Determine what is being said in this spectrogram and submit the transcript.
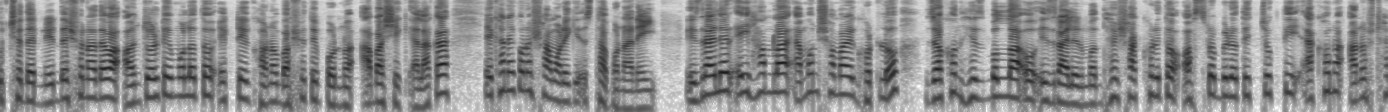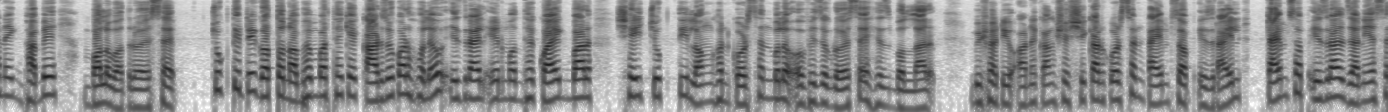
উচ্ছেদের নির্দেশনা দেওয়া অঞ্চলটি মূলত একটি ঘনবসতিপূর্ণ আবাসিক এলাকা, এখানে কোনো সামরিক স্থাপনা নেই। ইসরায়েলের এই হামলা এমন সময় ঘটল যখন হিজবুল্লাহ ও ইসরায়েলের মধ্যে স্বাক্ষরিত অস্ত্রবিরতির চুক্তি এখনও আনুষ্ঠানিকভাবে বলবৎ রয়েছে। চুক্তিটি গত নভেম্বর থেকে কার্যকর হলেও ইসরায়েল এর মধ্যে কয়েকবার সেই চুক্তি লঙ্ঘন করছেন বলে অভিযোগ রয়েছে হিজবুল্লার বিষয়টি অনেকাংশে স্বীকার করছেন Times of Israel. Times of Israel জানিয়েছে,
